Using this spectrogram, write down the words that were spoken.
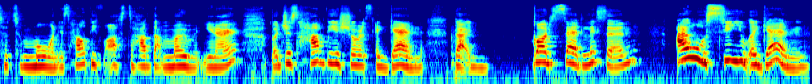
to, to mourn. It's healthy for us to have that moment, you know. But just have the assurance again that God said, listen, I will see you again.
